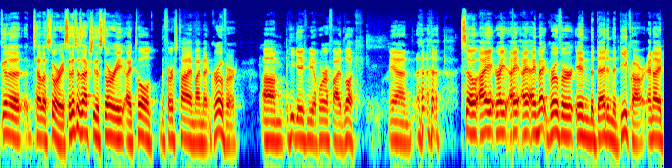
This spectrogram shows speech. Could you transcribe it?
gonna tell a story. So this is actually the story I told the first time I met Grover. Um, he gave me a horrified look, and so I right I, I I met Grover in the bed in the B car, and I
